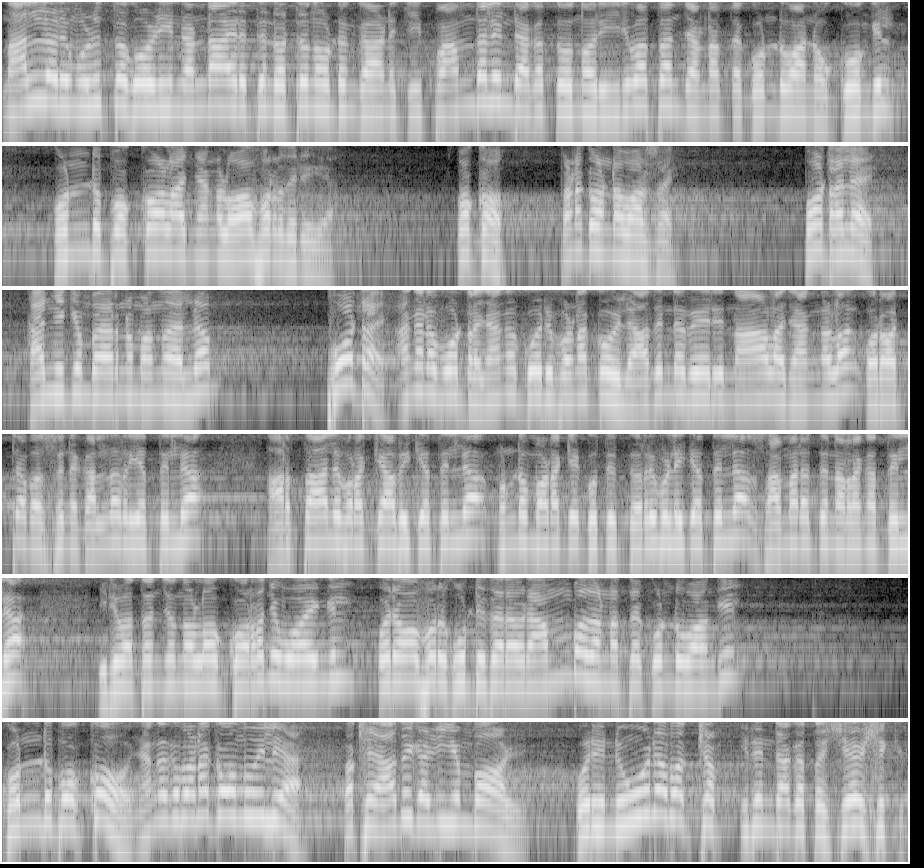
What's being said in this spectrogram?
നല്ലൊരു മുഴുത്ത കോഴിയും രണ്ടായിരത്തിന്റെ ഒറ്റ നോട്ടും കാണിച്ച് ഈ പന്തലിന്റെ അകത്ത് നിന്ന് ഒരു ഇരുപത്തഞ്ചെണ്ണത്തെ കൊണ്ടുപോകാൻ ഒക്കുമെങ്കിൽ കൊണ്ട് പൊക്കോളാൻ ഞങ്ങൾ ഓഫർ തരിക. പൊക്കോ? പിണക്കമുണ്ടോ ഭാഷേ പോട്ടല്ലേ? കഞ്ഞിക്കും പയറിനും വന്നതെല്ലാം പോട്ടെ. അങ്ങനെ പോട്ടെ. ഞങ്ങൾക്ക് ഒരു പിണക്കമില്ല അതിന്റെ പേര് നാളെ ഞങ്ങൾ ഒരൊറ്റ ബസ്സിന് കല്ലെറിയത്തില്ല ഹർത്താൽ പ്രഖ്യാപിക്കത്തില്ല മുണ്ടും മടക്കി കുത്തി തെറി വിളിക്കത്തില്ല സമരത്തിന് ഇറങ്ങത്തില്ല ഇരുപത്തഞ്ചെന്നുള്ളത് കുറഞ്ഞു പോയെങ്കിൽ ഒരു ഓഫർ കൂട്ടി തരാം ഒരു അമ്പതെണ്ണത്തെ കൊണ്ടുപോയെങ്കിൽ കൊണ്ടുപൊക്കോ. ഞങ്ങൾക്ക് പണക്കമൊന്നുമില്ല പക്ഷെ അത് കഴിയുമ്പോൾ ഒരു ന്യൂനപക്ഷം ഇതിന്റെ അകത്ത് ശേഷിക്കും.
